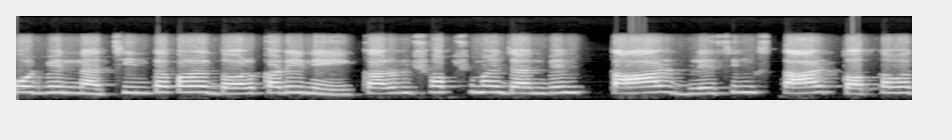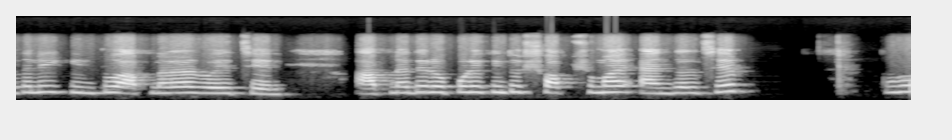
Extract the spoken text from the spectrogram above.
করবেন না, চিন্তা করার দরকারই নেই। কারণ সব সময় জানবেন তার ব্লেসিংস তার তত্ত্বাবধানেই কিন্তু আপনারা রয়েছেন। আপনাদের ওপরে কিন্তু সব সময় অ্যাঞ্জেলসের পুরো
